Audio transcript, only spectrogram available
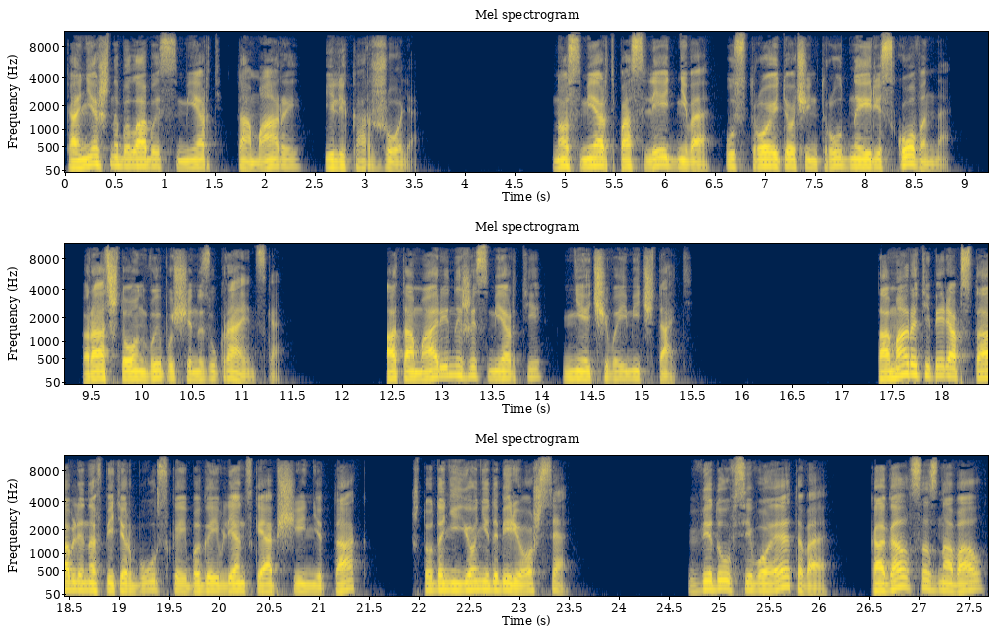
конечно, была бы смерть Тамары или Каржоля. Но смерть последнего устроить очень трудно и рискованно, раз что он выпущен из Украинска. О Тамариной же смерти нечего и мечтать. Тамара теперь обставлена в петербургской богоявленской общине так, что до нее не доберешься. Ввиду всего этого Кагал сознавал,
